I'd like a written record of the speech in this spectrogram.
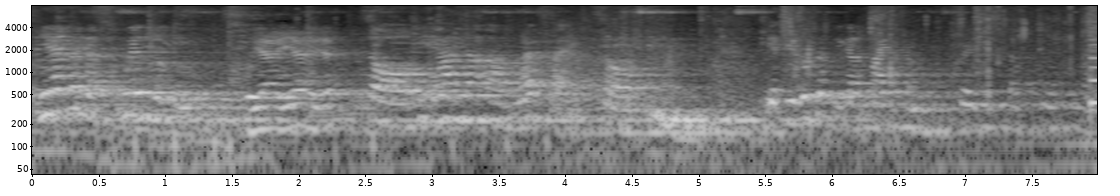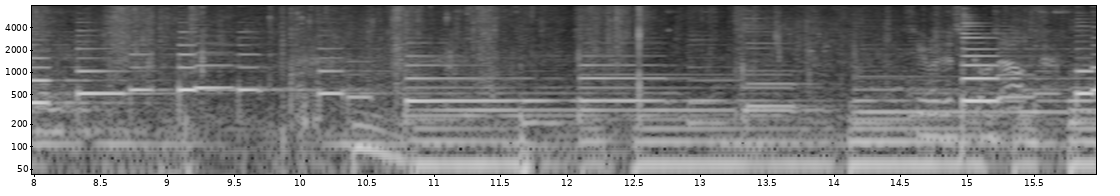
He has like a squid looking. Squid Yeah, yeah, yeah. So he has a. So if you look at it, you're going to find some crazy stuff too. See where this goes out.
